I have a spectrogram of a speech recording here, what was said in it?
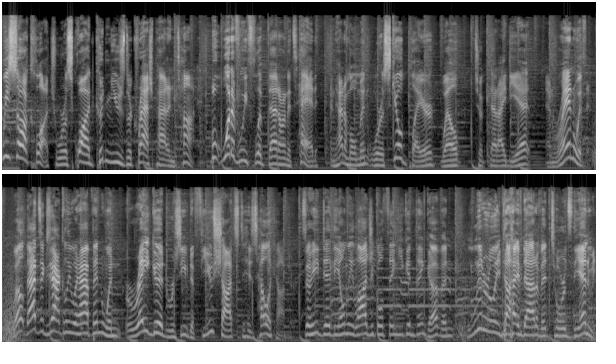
We saw clutch where a squad couldn't use their crash pad in time. But what if we flipped that on its head and had a moment where a skilled player, well, took that idea and ran with it? Well, that's exactly what happened when Ray Good received a few shots to his helicopter. So he did the only logical thing you can think of and literally dived out of it towards the enemy.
